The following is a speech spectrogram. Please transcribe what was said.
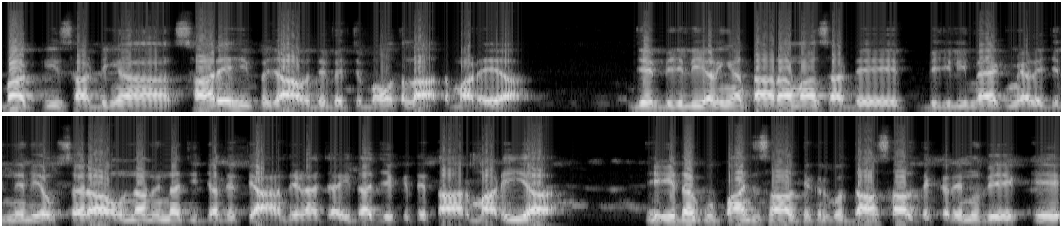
ਬਾਕੀ ਸਾਡੀਆਂ ਸਾਰੇ ਹੀ ਪੰਜਾਬ ਦੇ ਵਿੱਚ ਬਹੁਤ ਹਾਲਾਤ ਮਾੜੇ ਆ। ਜੇ ਬਿਜਲੀ ਵਾਲੀਆਂ ਤਾਰਾਂ ਵਾਂ ਸਾਡੇ ਬਿਜਲੀ ਮਹਿਕਮੇ ਵਾਲੇ ਜਿੰਨੇ ਵੀ ਅਫਸਰ ਆ, ਉਹਨਾਂ ਨੂੰ ਇਹਨਾਂ ਚੀਜ਼ਾਂ ਤੇ ਧਿਆਨ ਦੇਣਾ ਚਾਹੀਦਾ। ਜੇ ਕਿਤੇ ਤਾਰ ਮਾੜੀ ਆ, ਤੇ ਇਹਦਾ ਕੋਈ 5 ਸਾਲ ਤੱਕ, ਕੋਈ 10 ਸਾਲ ਤੱਕ ਇਹਨੂੰ ਵੇਖ ਕੇ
